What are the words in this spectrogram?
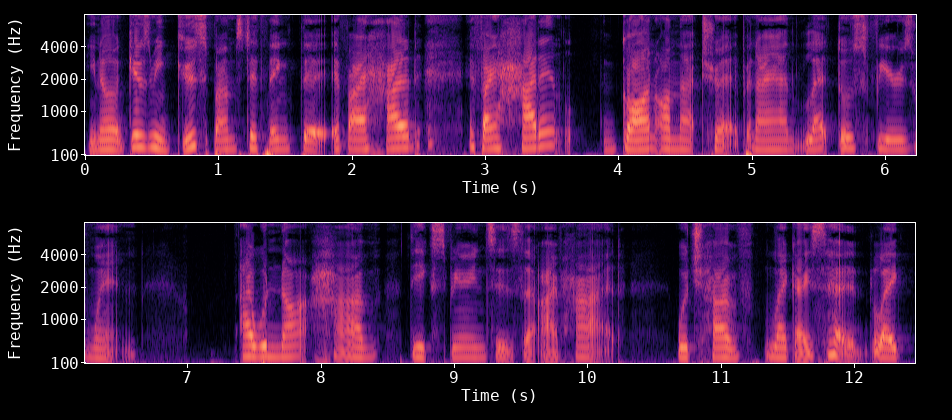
You know, it gives me goosebumps to think that if I had if I hadn't gone on that trip and I had let those fears win, I would not have the experiences that I've had, which have like I said, like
